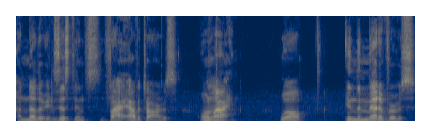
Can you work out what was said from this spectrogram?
another existence via avatars online. Well, in the metaverse,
